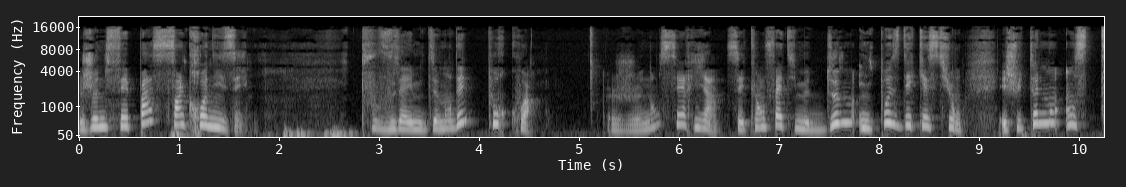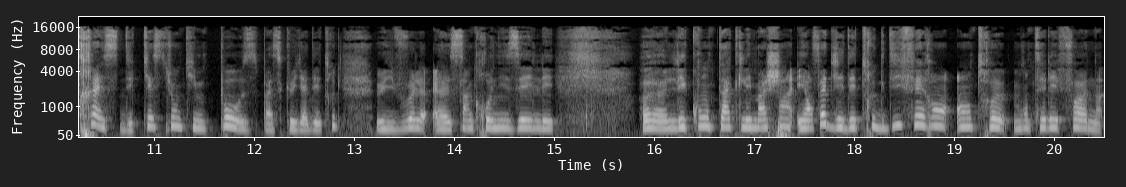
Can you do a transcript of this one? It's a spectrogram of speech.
je ne fais pas synchroniser. Vous allez me demander pourquoi je n'en sais rien. C'est qu'en fait, il me, il me pose des questions. Et je suis tellement en stress des questions qu'il me pose parce qu'il y a des trucs, ils veulent euh, synchroniser les, euh, les contacts, les machins. Et en fait, j'ai des trucs différents entre mon téléphone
